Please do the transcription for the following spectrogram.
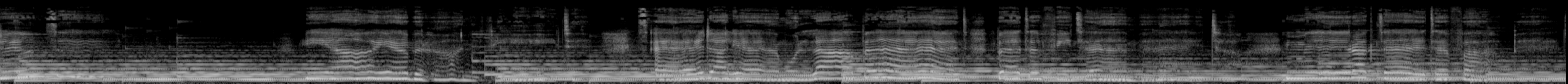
ድምፅ ያ የብርሃን ፊት ጸዳል የሞላበት በጥፊ ተመታ ምራቅ ተተፋበት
